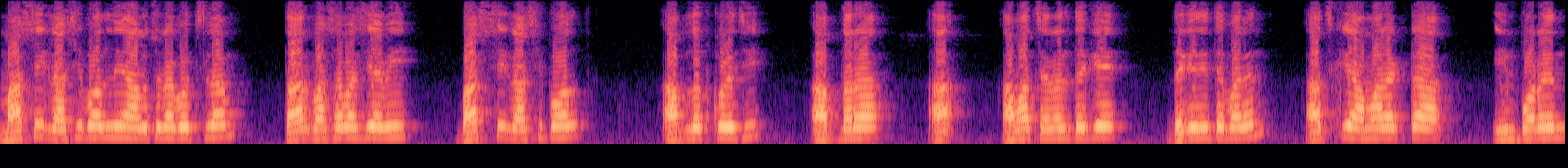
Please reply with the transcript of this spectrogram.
মাসিক রাশিফল নিয়ে আলোচনা করছিলাম। তার পাশাপাশি আমি বার্ষিক রাশিফল আপলোড করেছি। আপনারা আমার চ্যানেল থেকে দেখে নিতে পারেন। আজকে আমার একটা ইম্পর্টেন্ট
